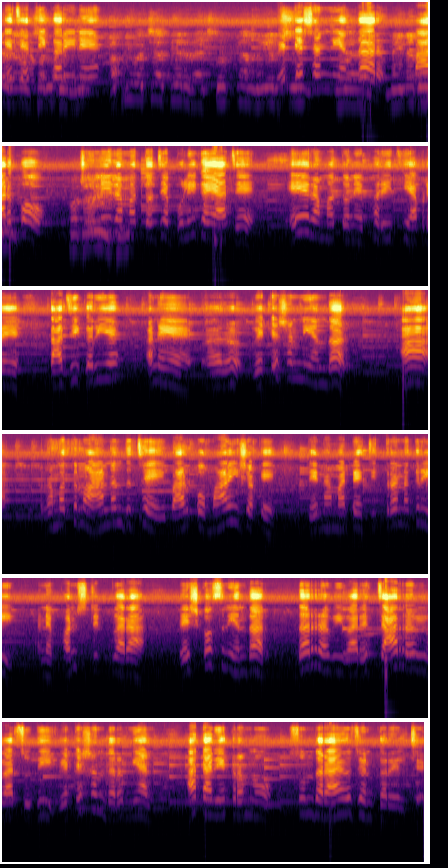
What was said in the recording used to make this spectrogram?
કે જેથી કરીને વેકેશનની અંદર બાળકો જૂની રમતો જે ભૂલી ગયા છે, એ રમતોને ફરીથી આપણે તાજી કરીએ અને વેકેશનની અંદર આ રમતનો આનંદ છે બાળકો માણી શકે તેના માટે ચિત્રનગરી અને ફન સ્ટ્રીટ દ્વારા રેસકોર્સની અંદર દર રવિવારે ચાર રવિવાર સુધી વેકેશન દરમિયાન આ કાર્યક્રમનું સુંદર આયોજન કરેલ છે.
